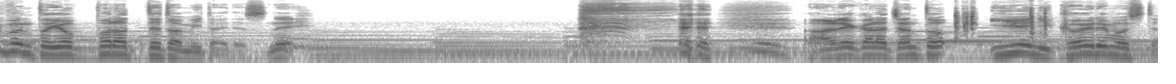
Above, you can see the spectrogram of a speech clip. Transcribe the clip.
分と酔っ払ってたみたいですね。あれからちゃんと家に帰れました？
